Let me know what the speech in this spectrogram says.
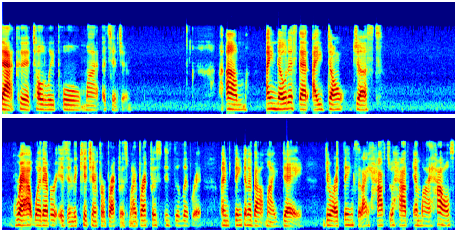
that could totally pull my attention. Um, I notice that I don't just grab whatever is in the kitchen for breakfast. My breakfast is deliberate. I'm thinking about my day. There are things that I have to have in my house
